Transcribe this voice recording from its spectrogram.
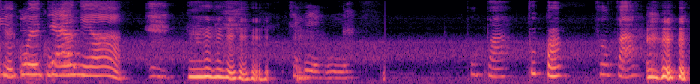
최고의 공연이야. TV에 공네 푸파 푸파. 푸파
